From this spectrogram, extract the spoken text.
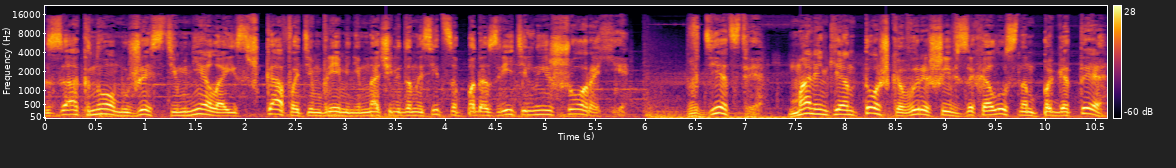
За окном уже стемнело, а из шкафа тем временем начали доноситься подозрительные шорохи. В детстве Маленький Антошка, выросший в захолустном ПГТ,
